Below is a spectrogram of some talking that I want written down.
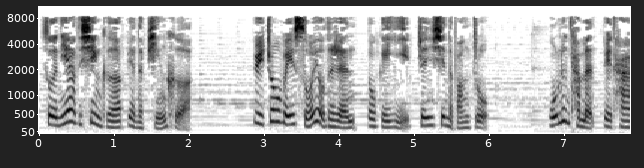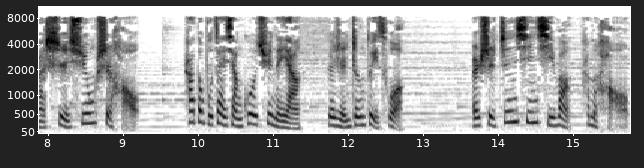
索尼娅的性格变得平和，对周围所有的人都给予真心的帮助，无论他们对他是凶是好，他都不再像过去那样跟人争对错，而是真心希望他们好。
